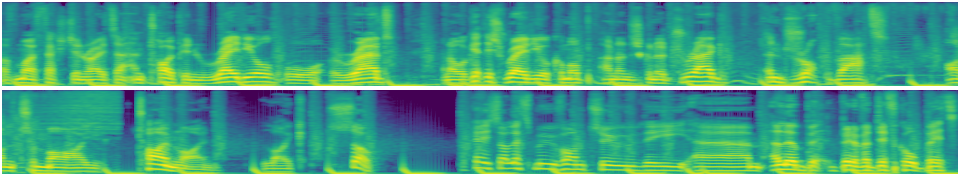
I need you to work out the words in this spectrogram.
of my effects generator and type in radial or rad, and I will get this radial come up, and I'm just going to drag and drop that onto my timeline, like so. Okay, so let's move on to the um, a little bit, bit of a difficult bit,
